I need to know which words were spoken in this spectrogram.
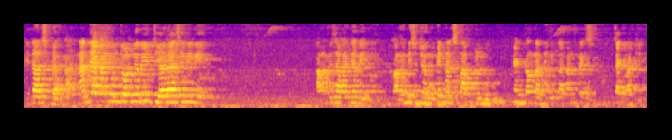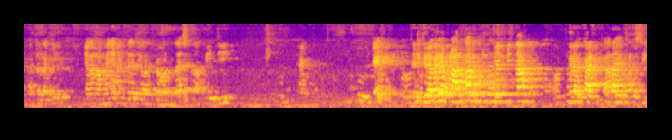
kita harus gerakkan. Nanti akan muncul nyeri di area sini nih. Kalau misalkan nyeri kalau ini sudah mungkin unstable ankle nanti kita akan cek lagi. Ada lagi yang namanya anterior drawer test tapi di ankle oke? Jadi gerakannya pelantar kemudian kita gerakan ke arah inversi.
